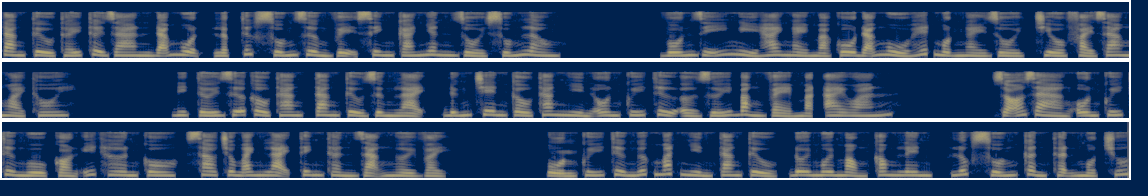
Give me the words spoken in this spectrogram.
Tang tửu thấy thời gian đã muộn lập tức xuống giường vệ sinh cá nhân rồi xuống lầu. Vốn dĩ nghỉ hai ngày mà cô đã ngủ hết một ngày rồi, chiều phải ra ngoài thôi. Đi tới giữa cầu thang tang tửu dừng lại, đứng trên cầu thang nhìn ôn quý tử ở dưới bằng vẻ mặt ai oán. Rõ ràng ôn quý từ ngủ còn ít hơn cô, sao trông anh lại tinh thần dạng người vậy? Ôn quý từ ngước mắt nhìn tang tửu, đôi môi mỏng cong lên, lúc xuống cẩn thận một chút.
